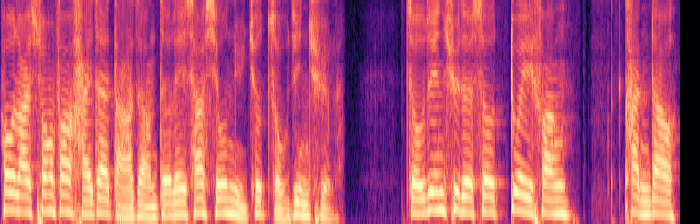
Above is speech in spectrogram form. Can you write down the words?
后来双方还在打仗，德雷莎修女就走进去了。走进去的时候，对方看到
